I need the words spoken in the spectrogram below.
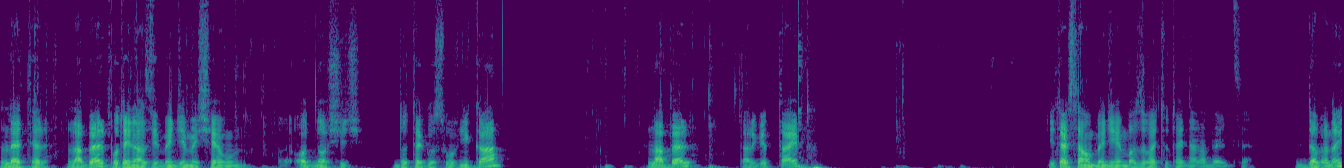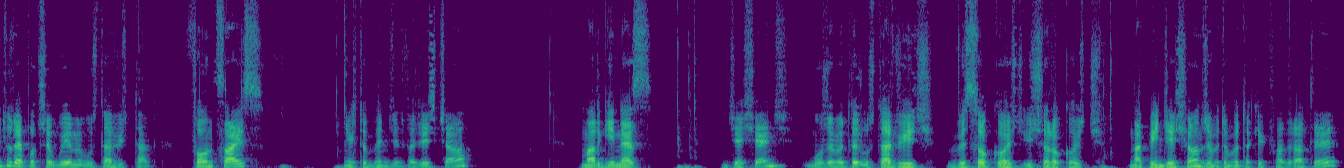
letter label. Po tej nazwie będziemy się odnosić do tego słownika. Label, target type. I tak samo będziemy bazować tutaj na labelce. Dobra, no i tutaj potrzebujemy ustawić tak. Font size, niech to będzie 20. Margines 10. Możemy też ustawić wysokość i szerokość na 50, żeby to były takie kwadraty.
